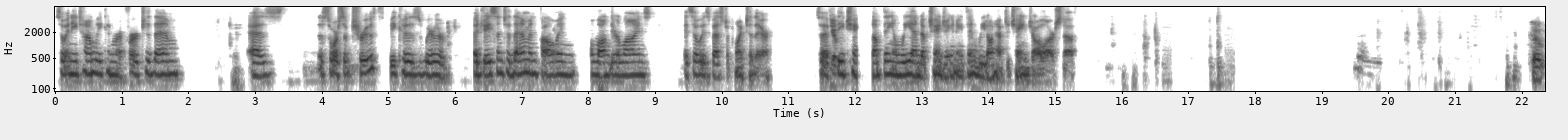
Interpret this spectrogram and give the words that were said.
So anytime we can refer to them as the source of truth because we're adjacent to them and following along their lines, it's always best to point to there. So if yep. they change something and we end up changing anything, we don't have to change all our stuff. So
